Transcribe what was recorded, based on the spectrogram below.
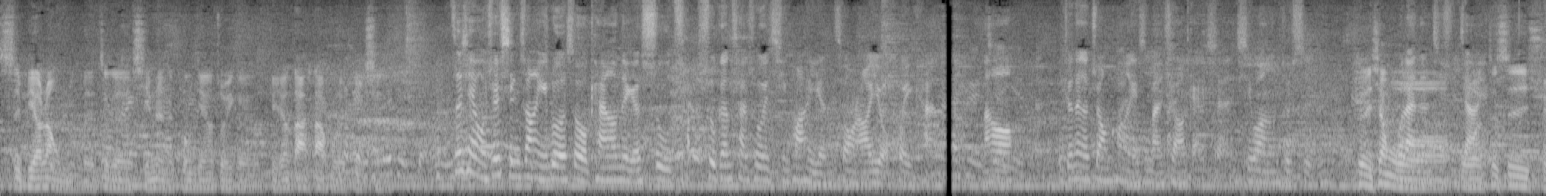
势必要让我们的这个行人的空间要做一个比较大大幅的提升。之前我去新庄一路的时候，我看到那个树树根窜出的情况很严重，然后有会看，然后我觉得那个状况也是蛮需要改善，希望就是对，像我我这次选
